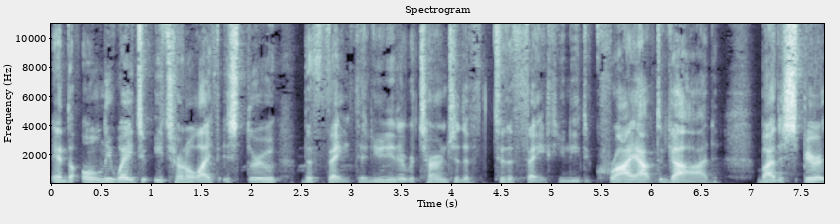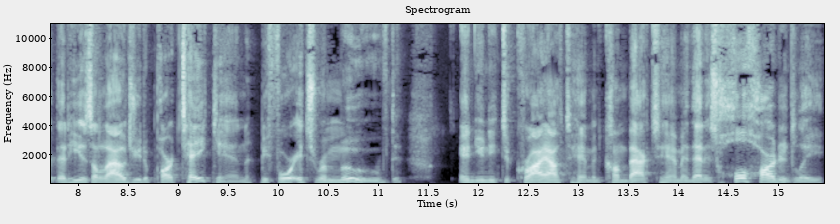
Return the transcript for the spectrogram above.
And the only way to eternal life is through the faith. And you need to return to the to the faith. You need to cry out to God by the spirit that he has allowed you to partake in before it's removed and you need to cry out to him and come back to him and that is wholeheartedly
